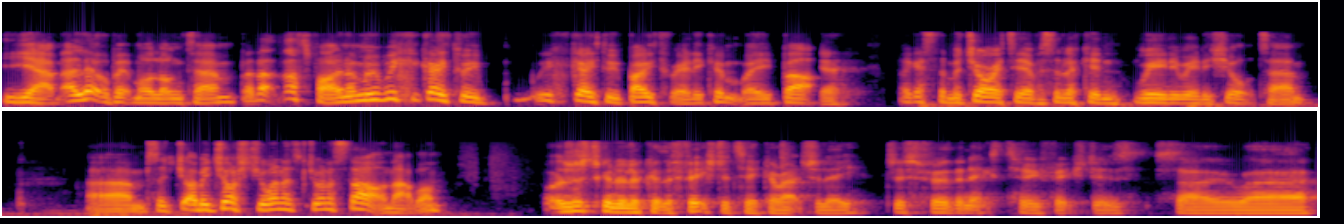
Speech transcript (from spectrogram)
Yeah, a little bit more long term, but that, that's fine. I mean, we could go through we could go through both really, couldn't we? But yeah. I guess the majority of us are looking really, really short term. Um, so I mean, Josh, do you want to do you want to start on that one? I was just going to look at the fixture ticker actually, just for the next two fixtures. So uh,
